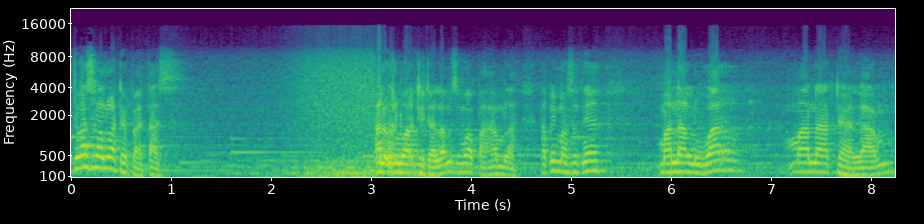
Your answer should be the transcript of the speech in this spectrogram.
itu kan selalu ada batas. Kalau keluar di dalam semua paham lah. Tapi maksudnya mana luar, mana dalam.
